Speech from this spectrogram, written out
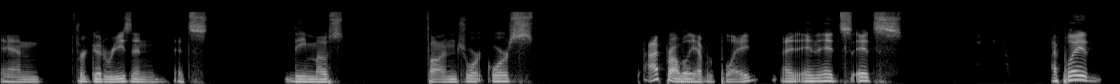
And for good reason it's the most fun short course i've probably ever played. And it's it's I played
